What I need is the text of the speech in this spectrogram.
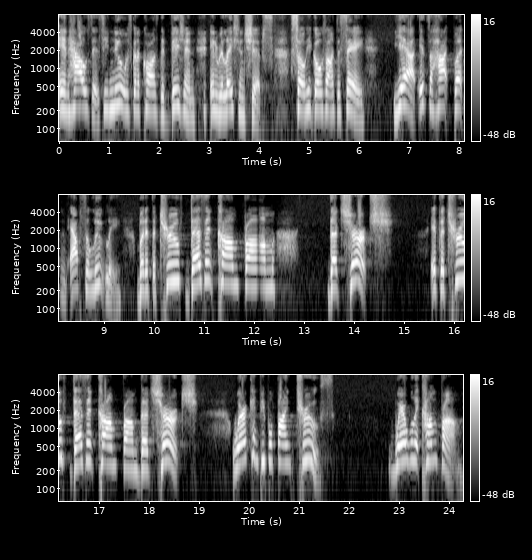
in houses. He knew it was going to cause division in relationships. So he goes on to say, yeah, it's a hot button. Absolutely. But if the truth doesn't come from the church, if the truth doesn't come from the church, where can people find truth? Where will it come from?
